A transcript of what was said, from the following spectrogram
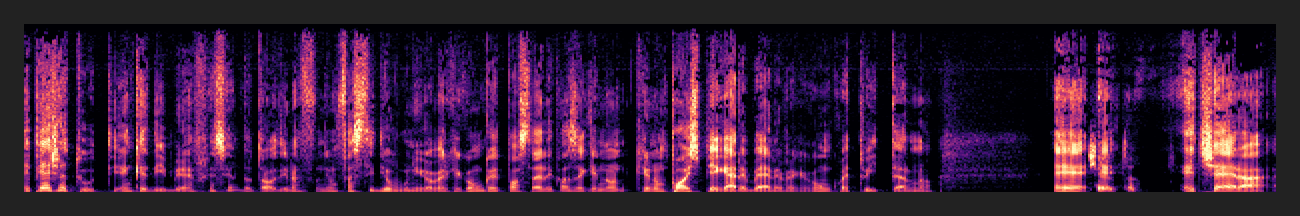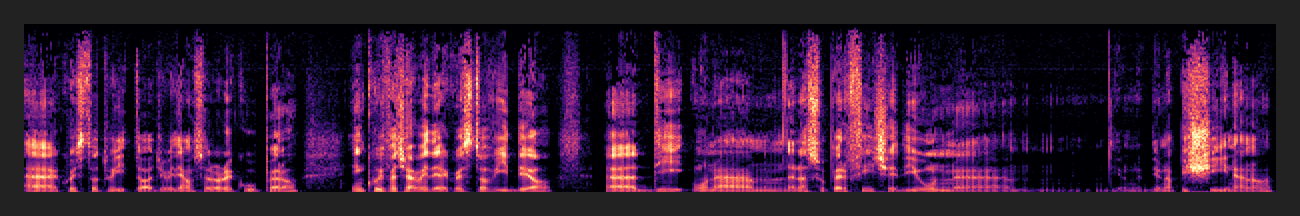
E piace a tutti, è incredibile. Se lo trovo di, una- di un fastidio unico, perché comunque posta delle cose che non, che non puoi spiegare bene, perché comunque è Twitter, no? E, Certo. e- e c'era eh, questo tweet oggi, vediamo se lo recupero, in cui faceva vedere questo video eh, di una, nella superficie di, un, ehm, di, un- di una piscina, no?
